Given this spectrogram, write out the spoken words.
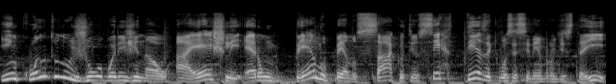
E enquanto no jogo original a Ashley era um belo pé no saco, eu tenho certeza que vocês se lembram disso daí,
